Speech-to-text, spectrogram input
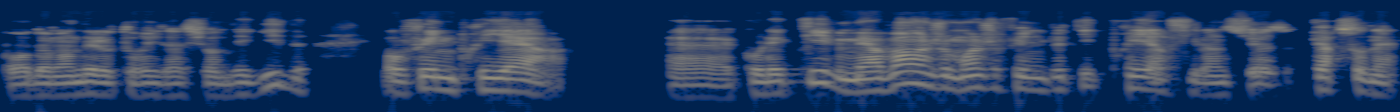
pour demander l'autorisation des guides, on fait une prière euh, collective. Mais avant, moi, je fais une petite prière silencieuse personnelle.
